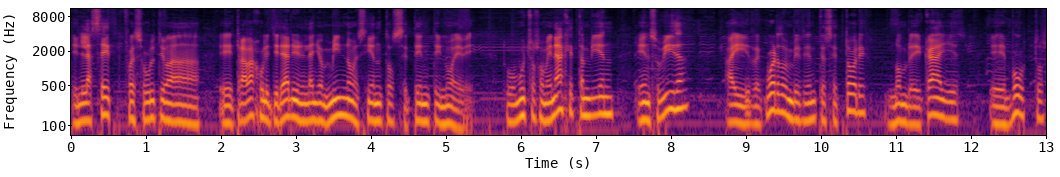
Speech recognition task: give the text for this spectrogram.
La sed fue su último eh, trabajo literario en el año 1979. Tuvo muchos homenajes también en su vida. Hay recuerdos en diferentes sectores, nombre de calles, eh, bustos,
